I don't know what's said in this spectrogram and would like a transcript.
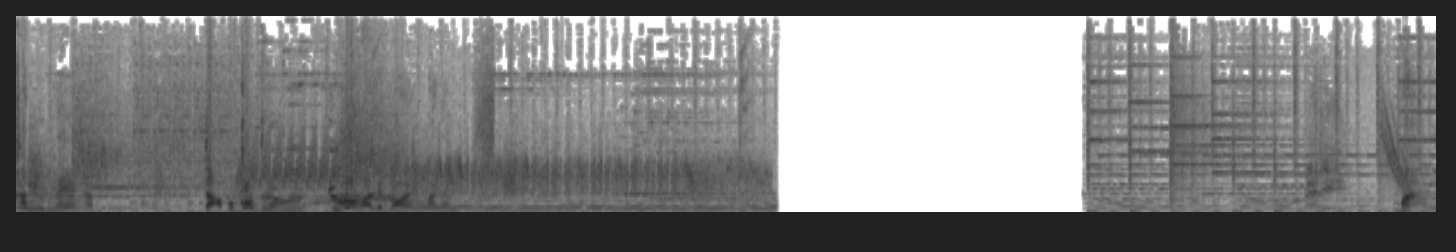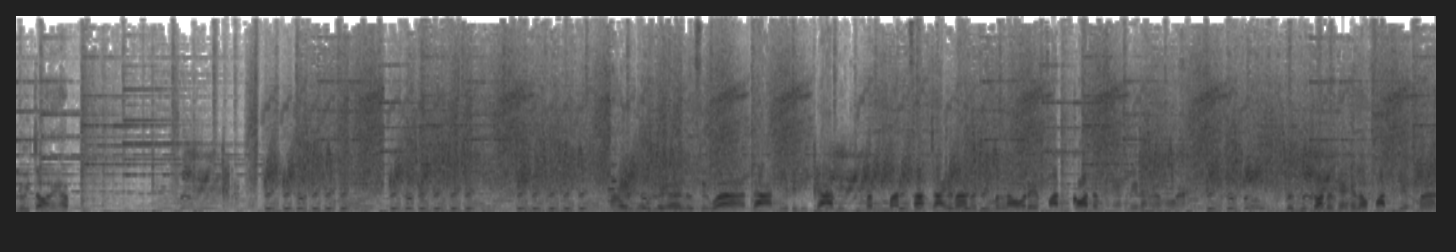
ขั้นรุนแรงครับดาบมังกรเรียบร้อยไปแล้ว มาลุยต่อเลยครับใช่พูดเลยก็รู้สึกว่าด่านนี้เป็นอีกด่านหนึ่งที่มันมันสะใจมากเลยที่มันเราได้ฟันก้อนน้ำแข็งนี่แหละครับเพราะมันมีก้อนน้ำแข็งให้เราฟันเยอะมาก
